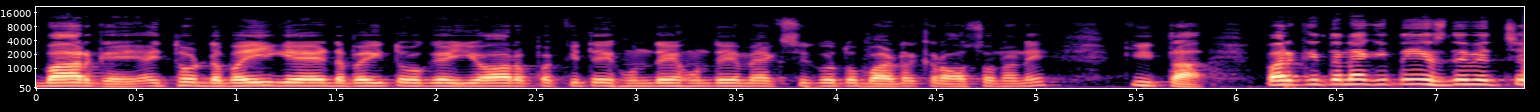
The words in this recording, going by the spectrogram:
ਬਾਹਰ ਗਏ, ਇੱਥੋਂ ਦੁਬਈ ਗਏ, ਦੁਬਈ ਤੋਂ ਗਏ ਯੂਰਪ, ਕਿਤੇ ਹੁੰਦੇ ਹੁੰਦੇ ਮੈਕਸੀਕੋ ਤੋਂ ਬਾਰਡਰ ਕ੍ਰਾਸ ਉਹਨਾਂ ਨੇ ਕੀਤਾ। ਪਰ ਕਿਤੇ ਨਾ ਕਿਤੇ ਇਸ ਦੇ ਵਿੱਚ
